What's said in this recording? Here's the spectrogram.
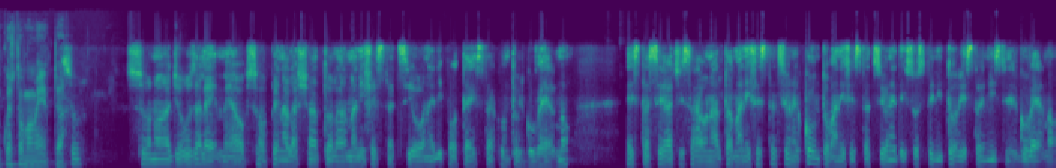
in questo momento? Su, sono a Gerusalemme, ho, ho appena lasciato la manifestazione di protesta contro il governo e stasera ci sarà un'altra manifestazione, contromanifestazione dei sostenitori estremisti del governo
